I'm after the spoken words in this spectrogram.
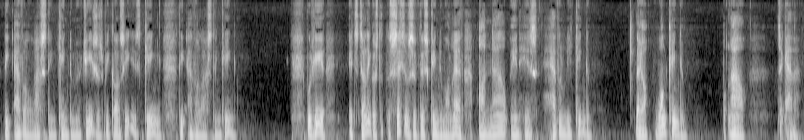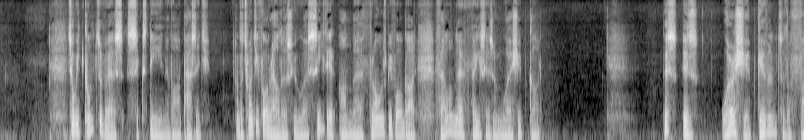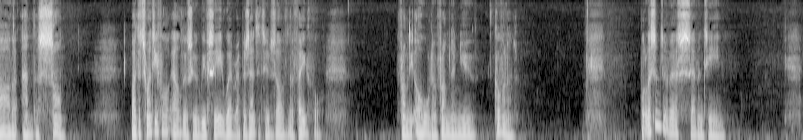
the everlasting kingdom of Jesus because he is King, the everlasting King. But here, it's telling us that the citizens of this kingdom on earth are now in his heavenly kingdom. They are one kingdom, but now together. So we come to verse 16 of our passage. And the 24 elders who were seated on their thrones before God fell on their faces and worshipped God. This is worship given to the Father and the Son by the 24 elders who we've seen were representatives of the faithful from the old and from the new covenant. But listen to verse 17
